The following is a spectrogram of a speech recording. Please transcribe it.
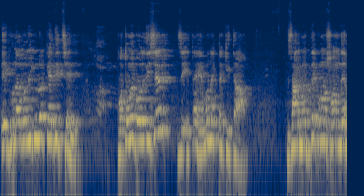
এই গুণাবলীগুলো কে দিচ্ছেন? প্রথমে বলে দিয়েছেন যে এটা এমন একটা কিতাব, যার মধ্যে কোনো সন্দেহ,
